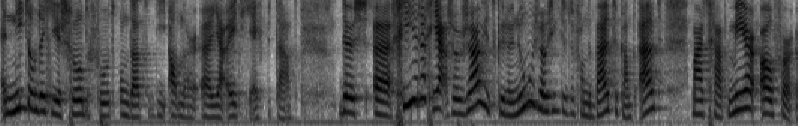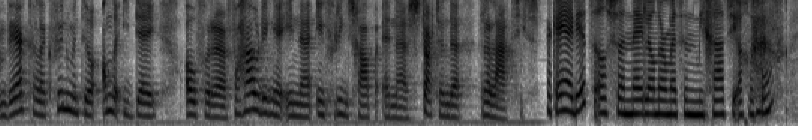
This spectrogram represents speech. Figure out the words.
En niet omdat je je schuldig voelt omdat die ander uh, jouw etentje heeft betaald. Dus uh, gierig, ja, zo zou je het kunnen noemen. Zo ziet het er van de buitenkant uit. Maar het gaat meer over een werkelijk fundamenteel ander idee over uh, verhoudingen in, uh, in vriendschap en startende relaties. Herken jij dit als Nederlander met een migratieachtergrond?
